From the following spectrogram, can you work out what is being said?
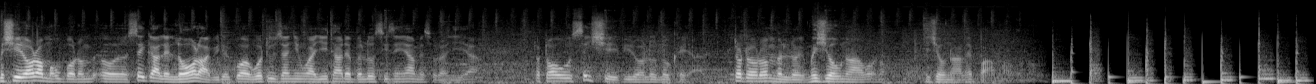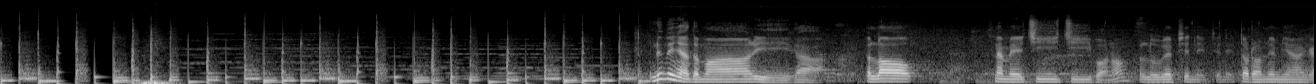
မရှိတော့တော့မဟုတ်ပေါ့နော်ဟိုစိတ်ကလည်းလောလာပြီးတော့ကိုကဝတ္ထုစံချင်းကရေးထားတယ်ဘယ်လိုစီစဉ်ရမယ်ဆိုတာရေးရတော်တော်စိတ်ရှည်ပြီးတော့လှုပ်လှုပ်ခဲ့ရတယ် တော်တော်တော့မလွယ်မယုံတာပေါ့နော်မယုံတာလည်းပါမှာပေါ့နော်အနုပညာသမားတွေကဘယ်လောက်နာမည်ကြီးကြီးပေါ့နော်ဘယ်လိုပဲဖြစ်နေဖြစ်နေတော်တော်များများက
